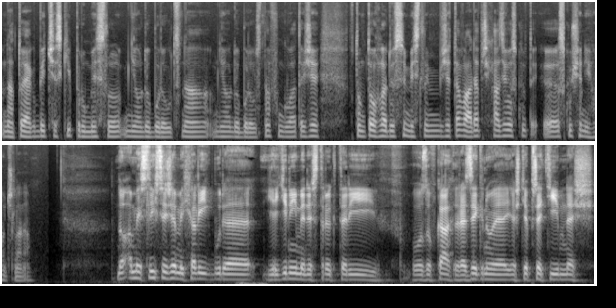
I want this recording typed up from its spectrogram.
na to, jak by český průmysl měl do budoucna, měl do budoucna fungovat. Takže v tomto ohledu si myslím, že ta vláda přichází o zkušeného člena. No a myslíš si, že Michalík bude jediný ministr, který v vozovkách rezignuje ještě předtím, než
